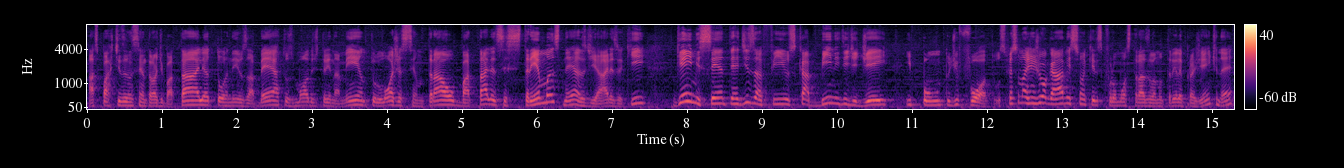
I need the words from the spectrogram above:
as partidas na central de batalha, torneios abertos, modo de treinamento, loja central, batalhas extremas, né, as diárias aqui, game center, desafios, cabine de DJ e ponto de foto. Os personagens jogáveis são aqueles que foram mostrados lá no trailer pra gente, né?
